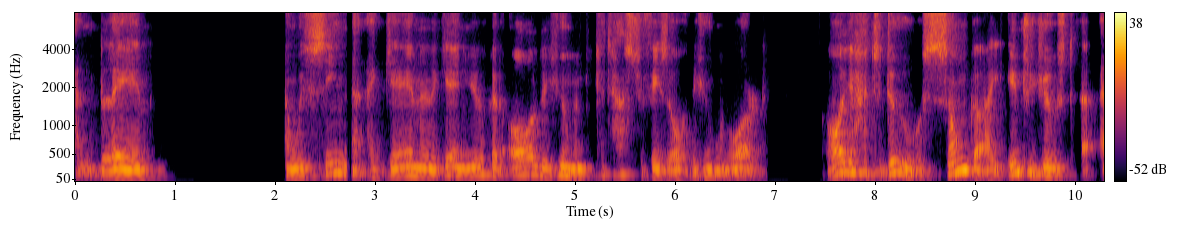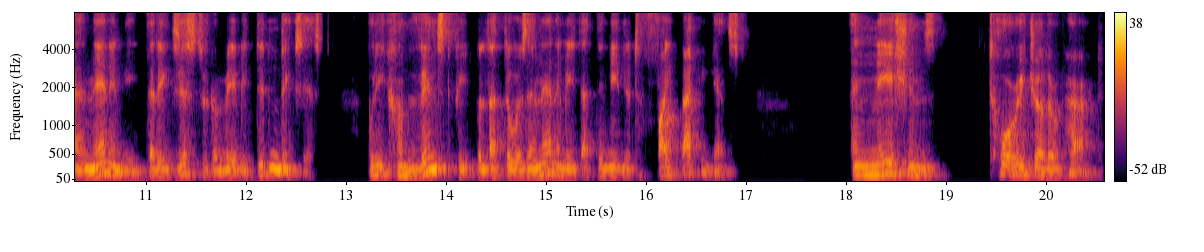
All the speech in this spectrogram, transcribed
and blame. And we've seen that again and again. You look at all the human catastrophes over the human world. All you had to do was some guy introduced a, an enemy that existed or maybe didn't exist, but he convinced people that there was an enemy that they needed to fight back against. And nations tore each other apart.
